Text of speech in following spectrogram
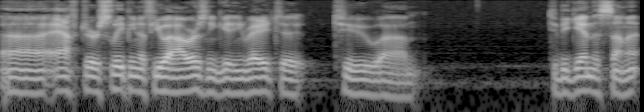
uh, after sleeping a few hours and getting ready to to um, to begin the summit,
